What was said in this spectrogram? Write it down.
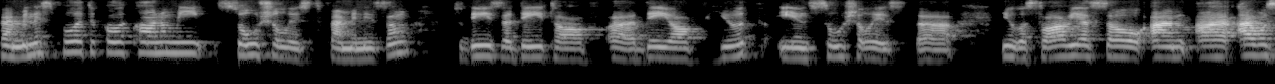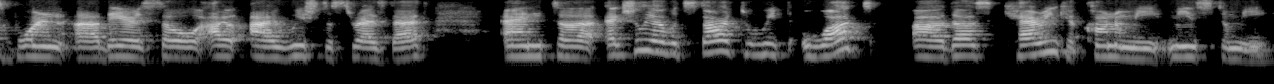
feminist political economy, socialist feminism. Today is a date of, uh, day of youth in socialist uh, Yugoslavia. So I'm, I, I was born there, so I, I wish to stress that. And uh, actually, I would start with what uh, does caring economy means to me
